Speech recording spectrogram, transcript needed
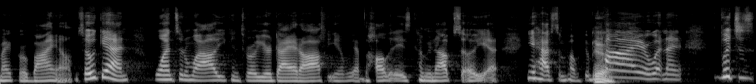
microbiome. So again, once in a while you can throw your diet off. You know, we have the holidays coming up. So yeah, you have some pumpkin Yeah. pie or whatnot, which is,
